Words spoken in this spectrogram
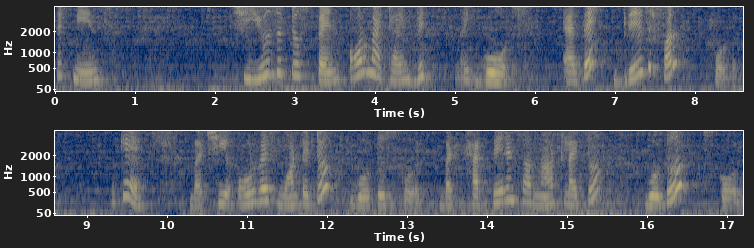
That means she used to spend all my time with my goats as they grazed for food. Okay. But she always wanted to go to school. But her parents are not like to go to school.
